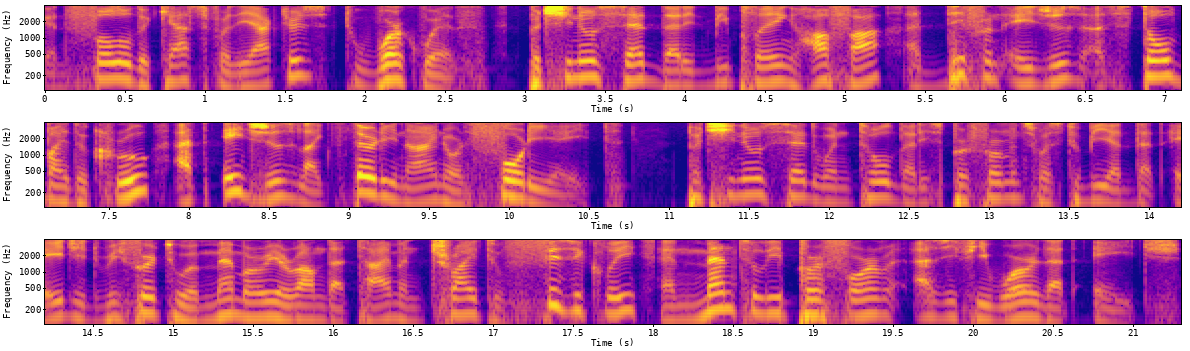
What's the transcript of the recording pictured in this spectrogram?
and follow the cast for the actors to work with. Pacino said that he'd be playing Hoffa at different ages as told by the crew at ages like 39 or 48. Pacino said when told that his performance was to be at that age, he'd to a memory around that time and tried to physically and mentally perform as if he were that age.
